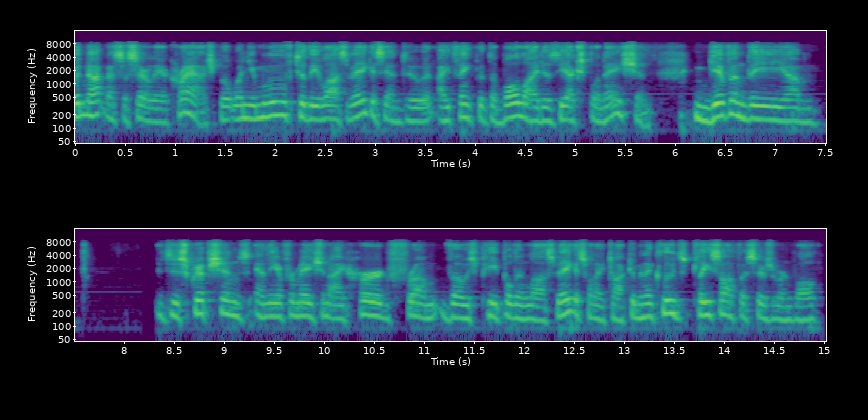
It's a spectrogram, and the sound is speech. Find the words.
but not necessarily a crash. But when you move to the Las Vegas end to it, I think that the bolide is the explanation, given the um, descriptions and the information I heard from those people in Las Vegas when I talked to them. It includes police officers were involved.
